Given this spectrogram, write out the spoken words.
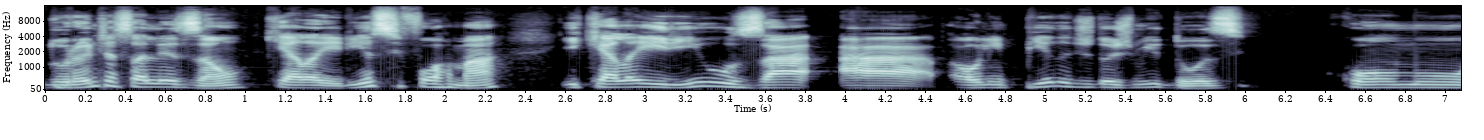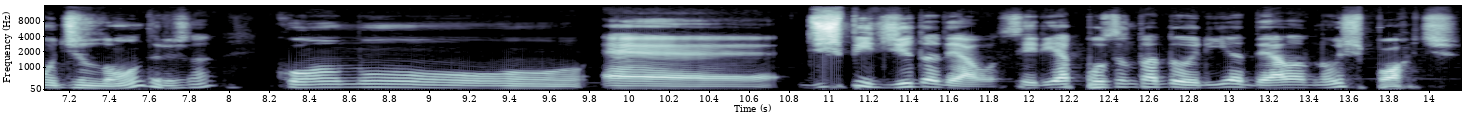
durante essa lesão que ela iria se formar e que ela iria usar a, a Olimpíada de 2012 como de Londres, né? Como é, despedida dela. Seria a aposentadoria dela no esporte.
